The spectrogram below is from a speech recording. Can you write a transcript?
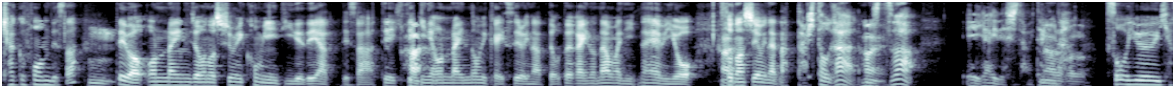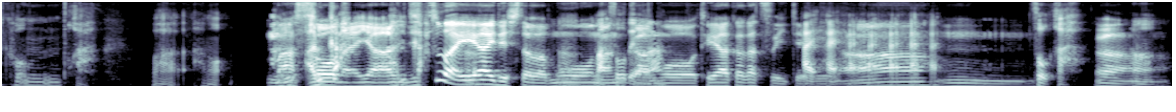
脚本でさ、うん。例えばオンライン上の趣味コミュニティで出会ってさ、定期的にオンライン飲み会するようになって、お互いの生に悩みを相談しようになった人が、はい。実は AI でしたみたいな。そういう脚本とかは、あの、まあるそうかね。いや実は AI でしたわもうなんかもう手垢がついてるな。そうか。うん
